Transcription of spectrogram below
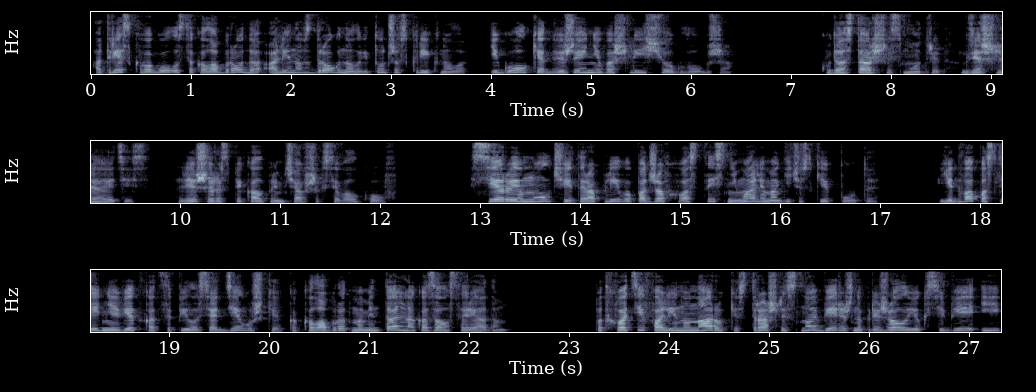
От резкого голоса колоброда Алина вздрогнула и тут же вскрикнула. Иголки от движения вошли еще глубже. «Куда старший смотрит? Где шляетесь?» Леший распекал примчавшихся волков. Серые молча и торопливо, поджав хвосты, снимали магические путы. Едва последняя ветка отцепилась от девушки, как колоброд моментально оказался рядом. Подхватив Алину на руки, страж лесной бережно прижал ее к себе и,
